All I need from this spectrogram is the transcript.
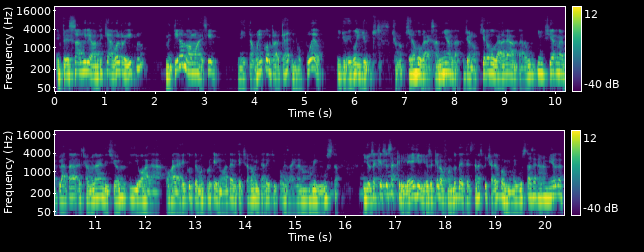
Entonces salgo y levante que hago el ridículo. Mentira, no vamos a decir. Necesitamos encontrar que no puedo. Y yo digo, yo, yo no quiero jugar a esa mierda, yo no quiero jugar a levantar un infierno de plata, echarme la bendición y ojalá, ojalá ejecutemos porque no va a tener que echar la mitad del equipo, que esa vaina no me gusta. Y yo sé que eso es sacrilegio, y yo sé que los fondos detestan escuchar eso, pero a mí no me gusta hacer esa mierda.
